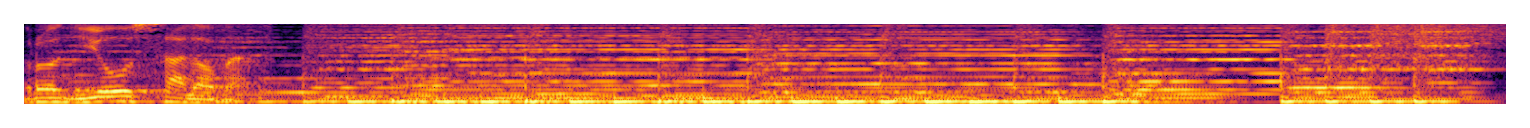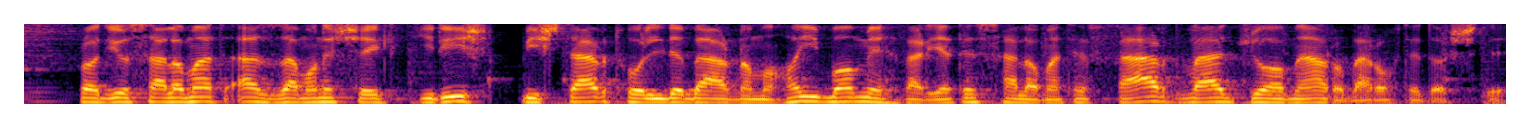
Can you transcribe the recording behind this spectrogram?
رادیو سلامت. رادیو سلامت از زمان شکلگیریش بیشتر تولید برنامه هایی با محوریت سلامت فرد و جامعه رو بر عهده داشته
